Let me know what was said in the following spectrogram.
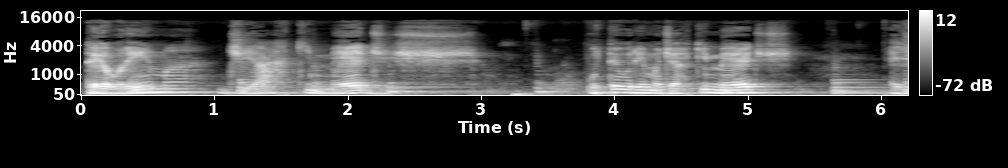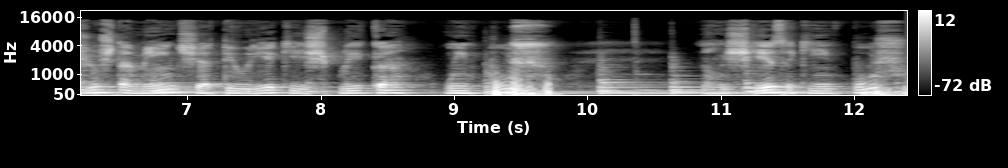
Teorema de Arquimedes. O teorema de Arquimedes é justamente a teoria que explica o empuxo. Não esqueça que empuxo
